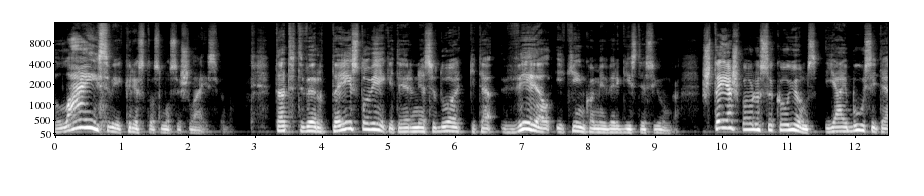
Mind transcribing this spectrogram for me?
Laisviai Kristus mus išlaisvino. Tad tvirtai stovėkite ir nesiduokite vėl įkinkomi vergystės jungą. Štai aš, Paulius, sakau jums, jei būsite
